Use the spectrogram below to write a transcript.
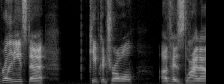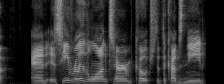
really needs to keep control of his lineup? And is he really the long term coach that the Cubs need?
